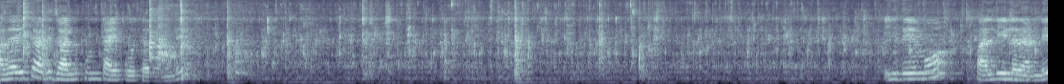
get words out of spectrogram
అదైతే అది జల్లుకుంటే అయిపోతుందండి. ఇదేమో పల్లీలదండి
